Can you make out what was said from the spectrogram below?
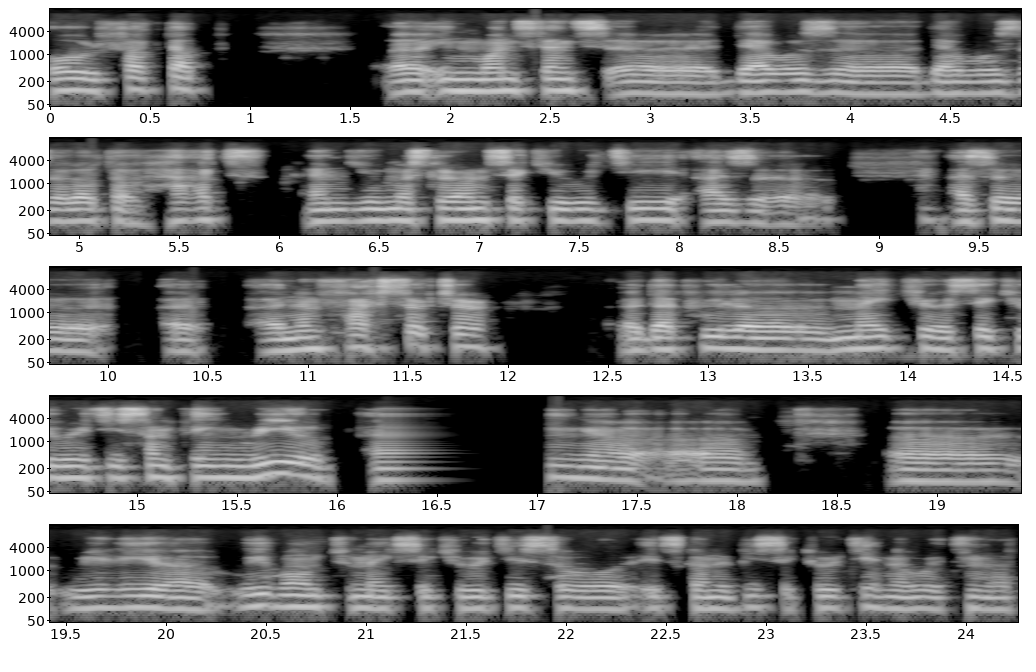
all fucked up. in one sense, there was there was a lot of hacks and you must learn security as a, as a, a an infrastructure uh, that will uh, make uh, security something real. And really we want to make security so it's going to be security. No it's not.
